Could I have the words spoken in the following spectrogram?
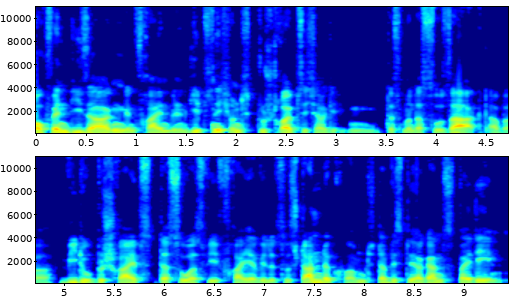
Auch wenn die sagen, den freien Willen gibt's nicht und du sträubst dich ja gegen, dass man das so sagt. Aber wie du beschreibst, dass sowas wie freier Wille zustande kommt, da bist du ja ganz bei denen.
